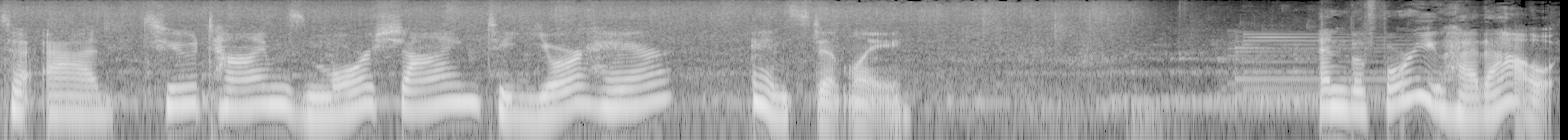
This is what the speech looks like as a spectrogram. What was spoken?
to add two times more shine to your hair instantly. And before you head out,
